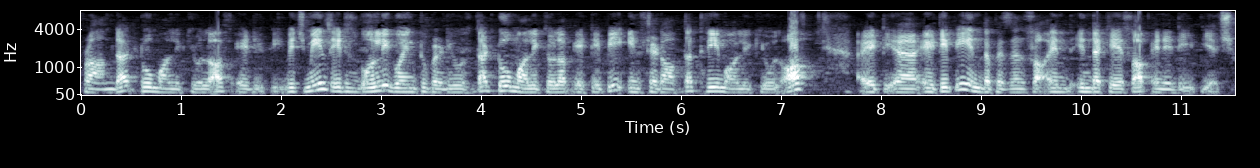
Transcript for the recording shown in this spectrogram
from the 2 molecule of ADP which means it is only going to produce the 2 molecule of ATP instead of the 3 molecule of ATP uh, in the presence of in, in the case of NADPH.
